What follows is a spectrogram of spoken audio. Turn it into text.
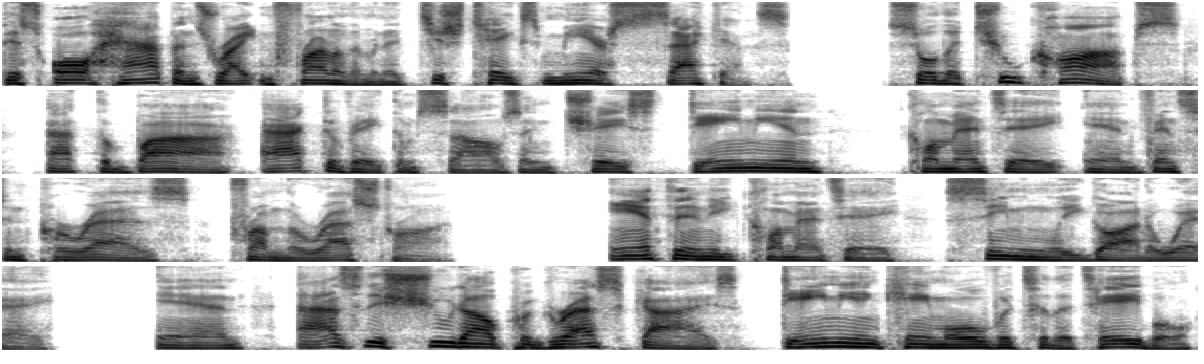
this all happens right in front of them, and it just takes mere seconds. So the two cops at the bar activate themselves and chase Damien Clemente and Vincent Perez from the restaurant. Anthony Clemente seemingly got away. And as the shootout progressed, guys, Damien came over to the table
